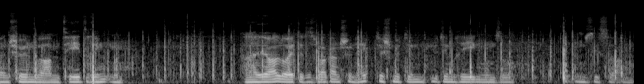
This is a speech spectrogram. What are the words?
mal einen schönen warmen Tee trinken. Ah ja, Leute, das war ganz schön hektisch mit dem, mit dem Regen und so, muss ich sagen.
